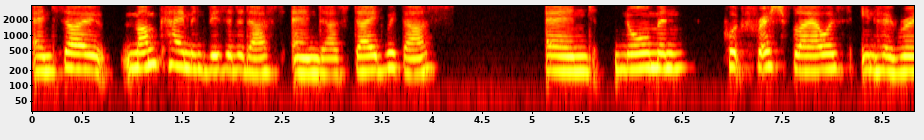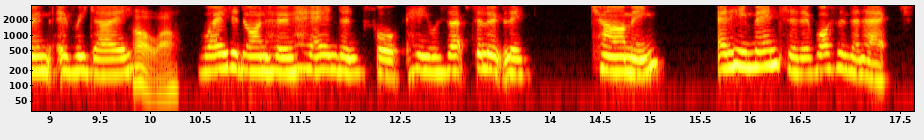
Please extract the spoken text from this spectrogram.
And so, Mum came and visited us and uh, stayed with us. And Norman put fresh flowers in her room every day, Oh wow. waited on her hand and foot. He was absolutely charming, and he meant it. It wasn't an act.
